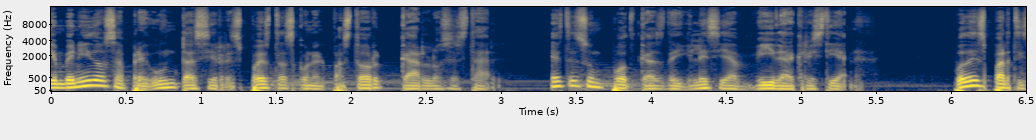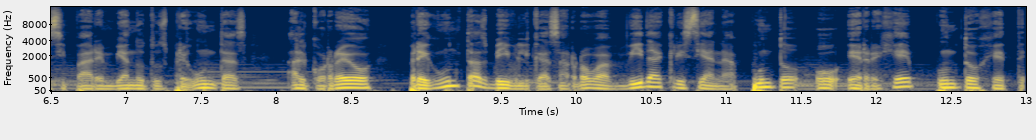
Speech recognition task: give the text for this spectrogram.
Bienvenidos a Preguntas y Respuestas con el pastor Carlos Estal. Este es un podcast de Iglesia Vida Cristiana. Puedes participar enviando tus preguntas al correo preguntasbiblicas@vidacristiana.org.gt.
